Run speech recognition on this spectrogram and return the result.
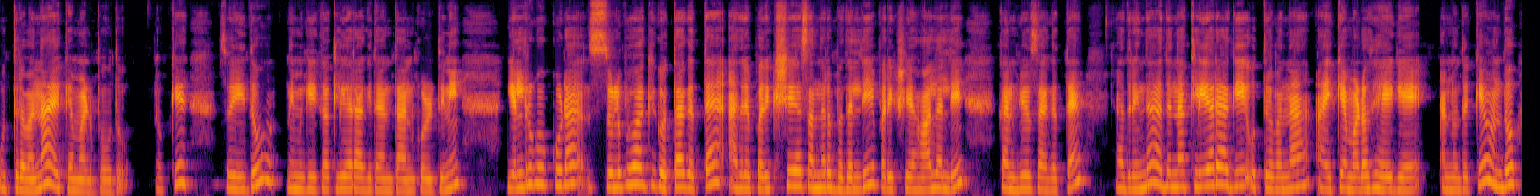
ಉತ್ತರವನ್ನು ಆಯ್ಕೆ ಮಾಡ್ಬೋದು. ಓಕೆ ಸೊ ಇದು ನಿಮಗೀಗ ಕ್ಲಿಯರ್ ಆಗಿದೆ ಅಂತ ಅಂದ್ಕೊಳ್ತೀನಿ ಎಲ್ರಿಗೂ ಕೂಡ ಸುಲಭವಾಗಿ ಗೊತ್ತಾಗುತ್ತೆ. ಆದರೆ ಪರೀಕ್ಷೆಯ ಸಂದರ್ಭದಲ್ಲಿ, ಪರೀಕ್ಷೆಯ ಹಾಲಲ್ಲಿ ಕನ್ಫ್ಯೂಸ್ ಆಗುತ್ತೆ. ಅದರಿಂದ ಅದನ್ನು ಕ್ಲಿಯರಾಗಿ ಉತ್ತರವನ್ನು ಆಯ್ಕೆ ಮಾಡೋದು ಹೇಗೆ ಅನ್ನೋದಕ್ಕೆ ಒಂದು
